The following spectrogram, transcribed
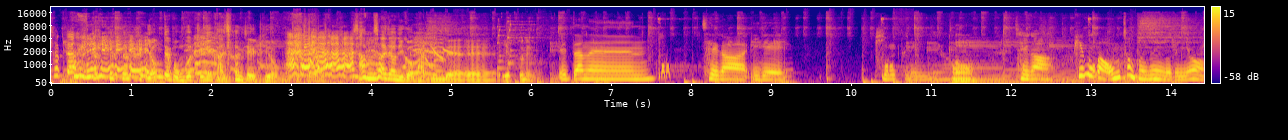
촉감이. 역대 본 것 중에 가장 제일 귀여워. 제가 3, 4년 이거 봤는데 예, 예쁘네요. 일단은 제가 이게 비비크림인데요. 어. 제가 피부가 엄청 건성이거든요.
